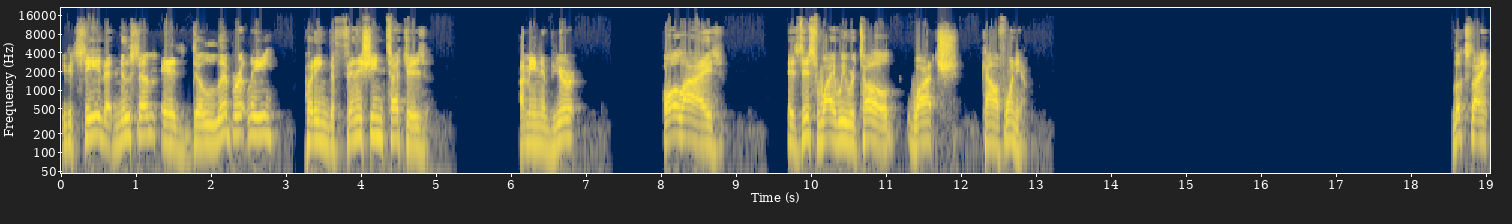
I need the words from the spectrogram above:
You could see that Newsom is deliberately putting the finishing touches. I mean, if you're all eyes, is this why we were told watch California? Looks like,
